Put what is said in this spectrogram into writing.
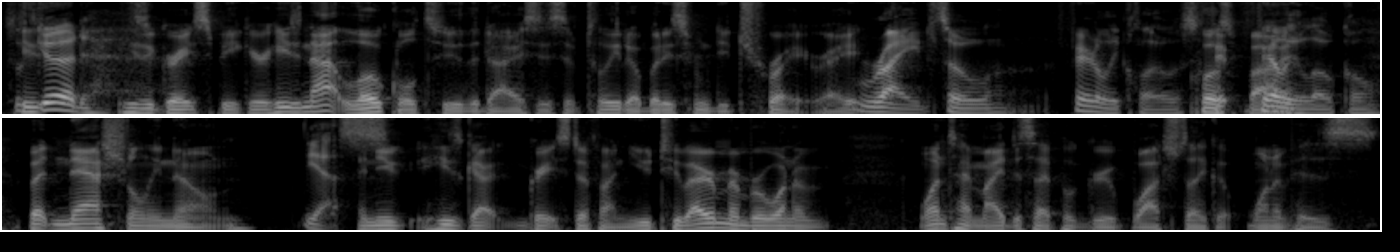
so He's- good. He's a great speaker. He's not local to the Diocese of Toledo, but he's from Detroit, right? Right, so fairly close, Close fa- by. fairly local. But nationally known. Yes, And you, he's got great stuff on YouTube. I remember one of one time my disciple group watched like one of his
